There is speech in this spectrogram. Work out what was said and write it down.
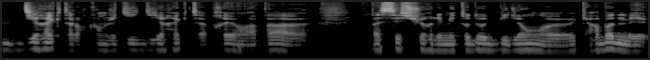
direct. Alors quand je dis direct, après on va pas passer sur les méthodes de bilan carbone, mais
